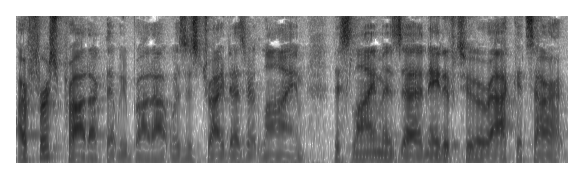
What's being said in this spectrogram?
Our first product that we brought out was this dry desert lime. This lime is uh, native to Iraq. It's our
